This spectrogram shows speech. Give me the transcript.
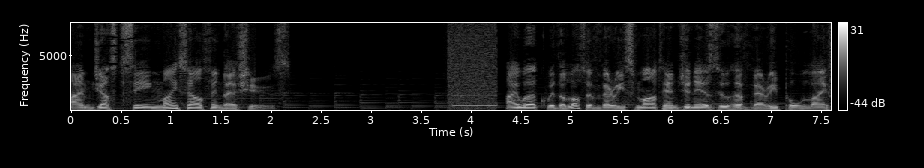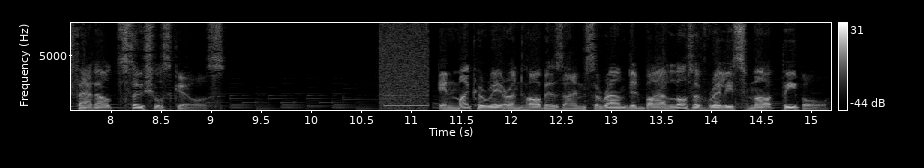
I'm just seeing myself in their shoes. I work with a lot of very smart engineers who have very poor life adult social skills. In my career and hobbies I'm surrounded by a lot of really smart people,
